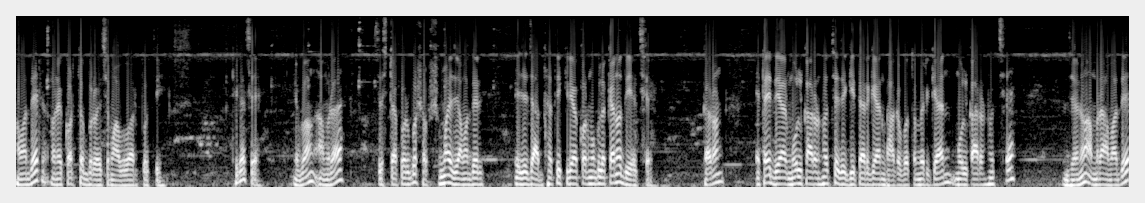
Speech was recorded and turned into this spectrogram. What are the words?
আমাদের অনেক কর্তব্য রয়েছে মা বাবার প্রতি। ঠিক আছে? এবং আমরা চেষ্টা করব সবসময় যে আমাদের এই যে আধ্যাত্মিক ক্রিয়াকর্মগুলো কেন দিয়েছে? কারণ এটাই দেওয়ার মূল কারণ হচ্ছে যে গীতার জ্ঞান, ভাগবতমের জ্ঞান মূল কারণ হচ্ছে যেন আমরা আমাদের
